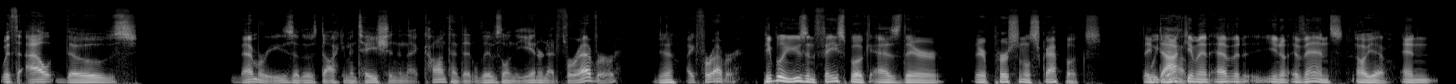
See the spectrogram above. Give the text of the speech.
without those memories of those documentation and that content that lives on the internet forever, yeah, like forever. people are using Facebook as their their personal scrapbooks. They Well, yeah. document evid- you know events Oh yeah, and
